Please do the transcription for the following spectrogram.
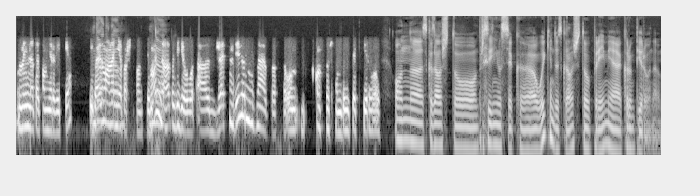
на таком нервике. И да, поэтому да. она не пошла на церемонию, да. она победила. Вот. А Джастин Бибер, не знаю просто, он в каком смысле он бойкотировал? Он э, сказал, что он присоединился к Уикенду и сказал, что премия коррумпирована.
